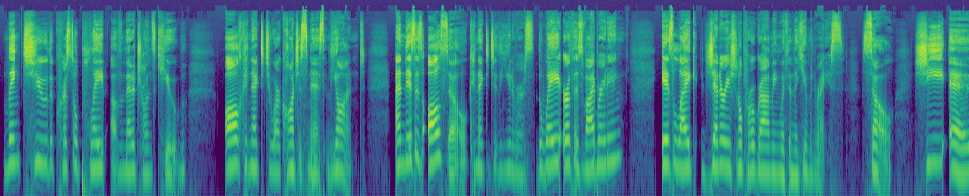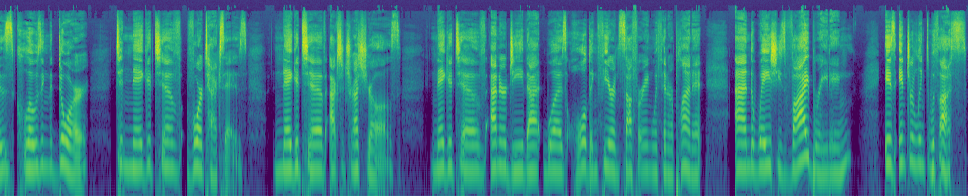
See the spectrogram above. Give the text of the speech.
linked to the crystal plate of Metatron's cube, all connected to our consciousness beyond. And this is also connected to the universe. The way Earth is vibrating is like generational programming within the human race. So she is closing the door to negative vortexes, negative extraterrestrials, negative energy that was holding fear and suffering within our planet. And the way she's vibrating is interlinked with us.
